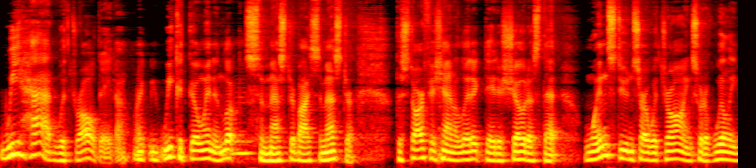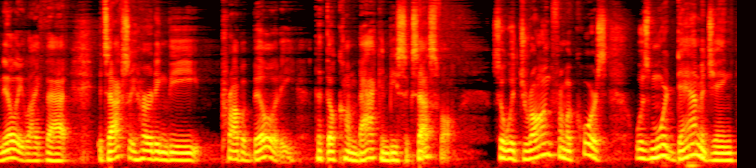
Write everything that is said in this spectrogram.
we had withdrawal data. Right, we, we could go in and look mm-hmm. semester by semester. The Starfish analytic data showed us that when students are withdrawing sort of willy nilly like that, it's actually hurting the probability that they'll come back and be successful. So withdrawing from a course was more damaging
